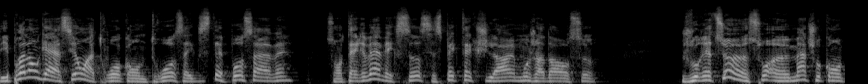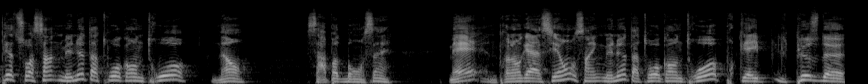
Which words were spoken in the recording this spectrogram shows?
les prolongations à 3 contre 3, ça n'existait pas, ça, avant. Ils sont arrivés avec ça, c'est spectaculaire. Moi, j'adore ça. Jouerais-tu un, un, match au complet de 60 minutes à 3 contre 3? Non. Ça n'a pas de bon sens. Mais une prolongation, 5 minutes à 3 contre 3, pour qu'il y ait plus de,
